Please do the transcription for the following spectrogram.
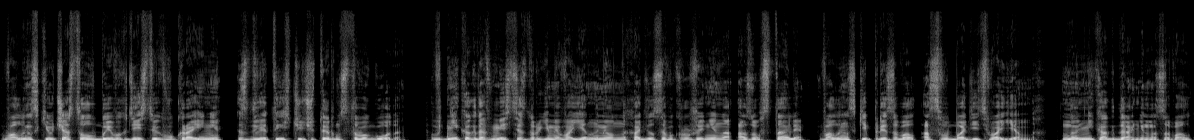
Волынский участвовал в боевых действиях в Украине с 2014 года. В дни, когда вместе с другими военными он находился в окружении на Азовстале, Волынский призывал освободить военных, но никогда не называл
